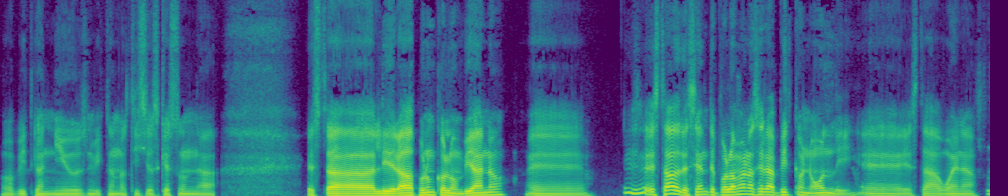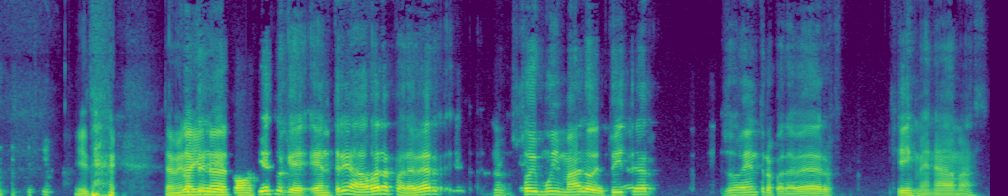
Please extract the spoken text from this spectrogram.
o Bitcoin News, Bitcoin Noticias, que es una está liderada por un colombiano. Eh, estaba decente, por lo menos era Bitcoin only. Eh, estaba buena. Y también Yo hay te una. confieso que entré ahora para ver, no, soy muy malo de Twitter, yo entro para ver chismes nada más,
